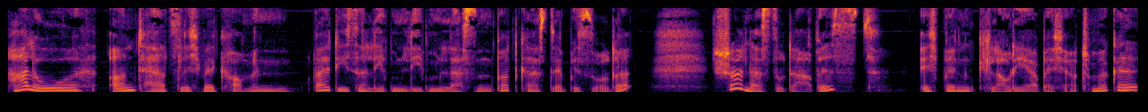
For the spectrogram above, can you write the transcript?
Hallo und herzlich willkommen bei dieser Leben lieben lassen Podcast-Episode. Schön, dass du da bist. Ich bin Claudia Bechert-Möckel,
